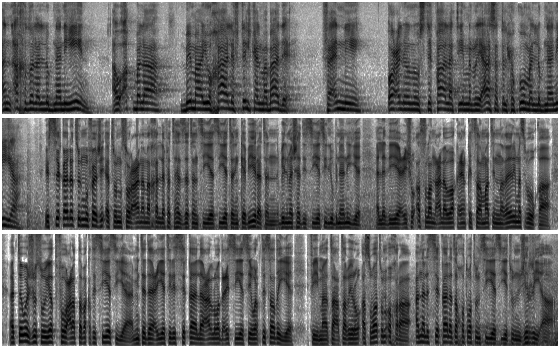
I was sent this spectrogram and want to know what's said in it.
أن أخذل اللبنانيين أو أقبل بما يخالف تلك المبادئ فإني أعلن استقالتي من رئاسة الحكومة اللبنانية. استقالة مفاجئة سرعان ما خلفت هزة سياسية كبيرة بالمشهد السياسي اللبناني الذي يعيش أصلا على واقع انقسامات غير مسبوقة. التوجس يطفو على الطبقة السياسية من تداعيات الاستقالة على الوضع السياسي والاقتصادي فيما تعتبر أصوات أخرى أن الاستقالة خطوة سياسية جريئة.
